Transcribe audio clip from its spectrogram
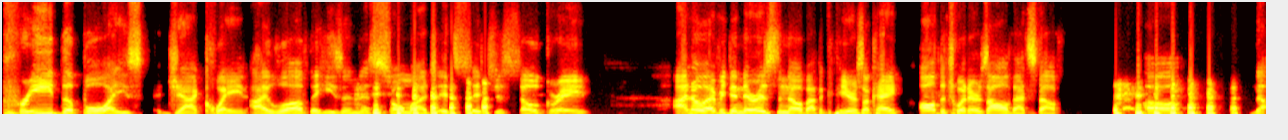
Pre the boys, Jack Quaid. I love that he's in this so much. it's it's just so great. I know everything there is to know about the computers. Okay, all the twitters, all of that stuff. Uh, no,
